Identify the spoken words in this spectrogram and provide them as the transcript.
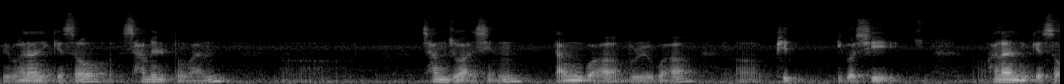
그리고 하나님께서 3일 동안 어, 창조하신 땅과 물과 어, 빛 이것이 하나님께서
